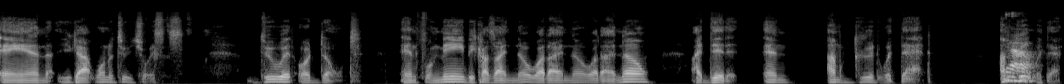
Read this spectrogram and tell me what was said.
And you got one or two choices do it or don't. And for me, because I know what I know, what I know, I did it. And I'm good with that. I'm yeah. good with that.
